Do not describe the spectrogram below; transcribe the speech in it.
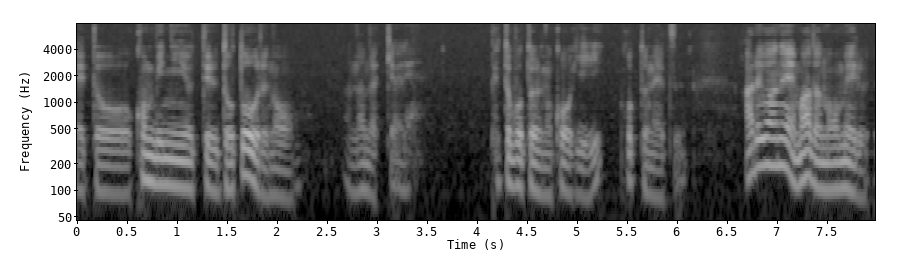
えっとコンビニに売ってるドトールのなんだっけあれペットボトルのコーヒーホットのやつ。あれはねまだ飲める。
